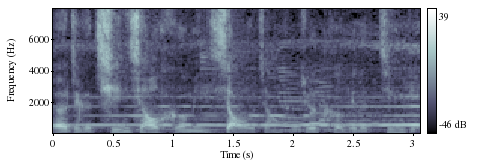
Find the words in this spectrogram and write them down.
呃，这个琴箫和鸣《笑傲江湖》，觉得特别的经典。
